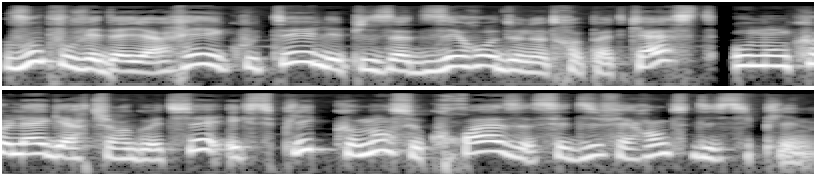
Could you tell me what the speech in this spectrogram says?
Vous pouvez d'ailleurs réécouter l'épisode 0 de notre podcast, où mon collègue Arthur Gauthier explique comment se croisent ces différentes disciplines.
